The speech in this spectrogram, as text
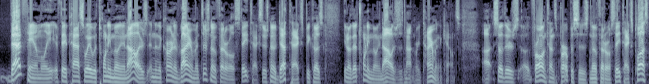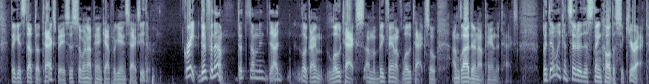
that family, if they pass away with twenty million dollars, and in the current environment, there's no federal estate tax, there's no death tax because you know that twenty million dollars is not in retirement accounts. Uh, so there's, uh, for all intents and purposes, no federal estate tax. Plus, they get stepped up tax basis, so we're not paying capital gains tax either. Great, good for them that's I mean, I, look, I'm low tax. I'm a big fan of low tax, so I'm glad they're not paying the tax. But then we consider this thing called the Secure Act.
